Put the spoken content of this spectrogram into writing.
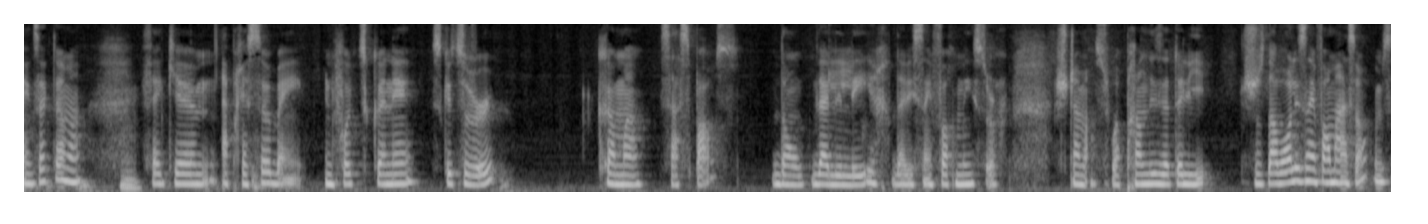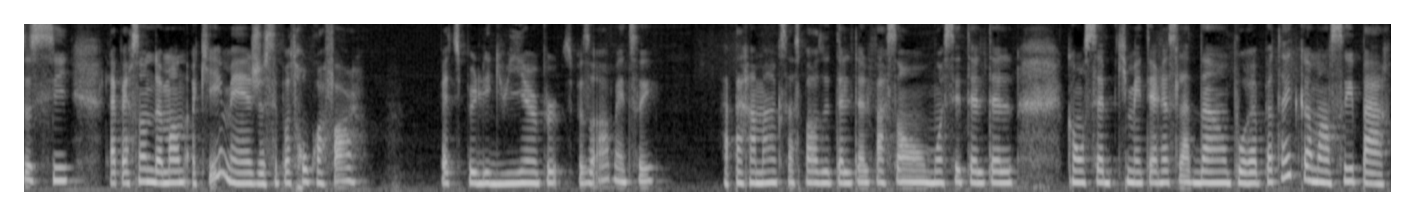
Exactement. Mm. Fait que euh, après ça, ben, une fois que tu connais ce que tu veux, comment ça se passe, donc d'aller lire, d'aller s'informer sur justement, soit prendre des ateliers, juste d'avoir les informations. Comme ça, si la personne demande OK, mais je sais pas trop quoi faire, ben, tu peux l'aiguiller un peu. Tu peux dire, ah, ben, tu sais, apparemment que ça se passe de telle telle façon, moi, c'est tel tel concept qui m'intéresse là-dedans. On pourrait peut-être commencer par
